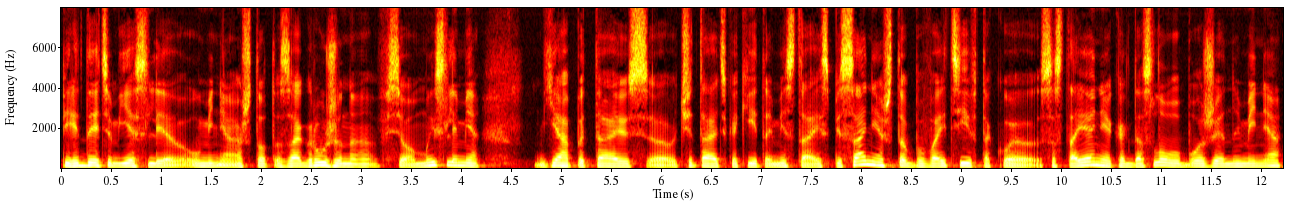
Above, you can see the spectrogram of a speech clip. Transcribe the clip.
Перед этим, если у меня что-то загружено все мыслями, я пытаюсь э, читать какие-то места из Писания, чтобы войти в такое состояние, когда Слово Божие на меня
